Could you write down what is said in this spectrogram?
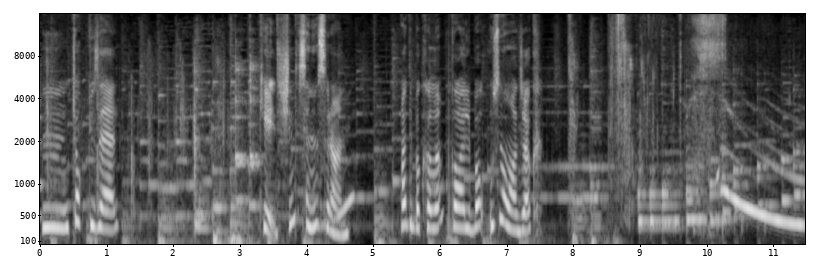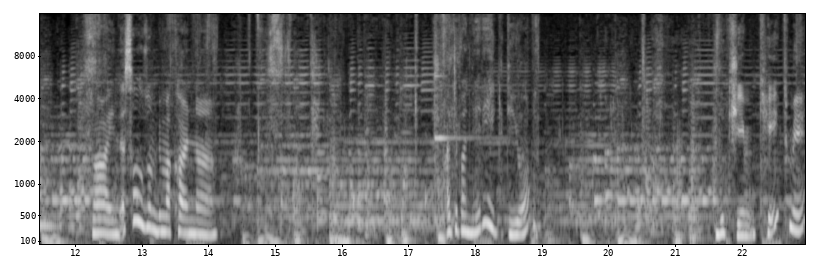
Hmm, çok güzel. Kate, şimdi senin sıran. Hadi bakalım, galiba uzun olacak. Vay, nasıl uzun bir makarna. Acaba nereye gidiyor? Bu kim? Kate mi?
